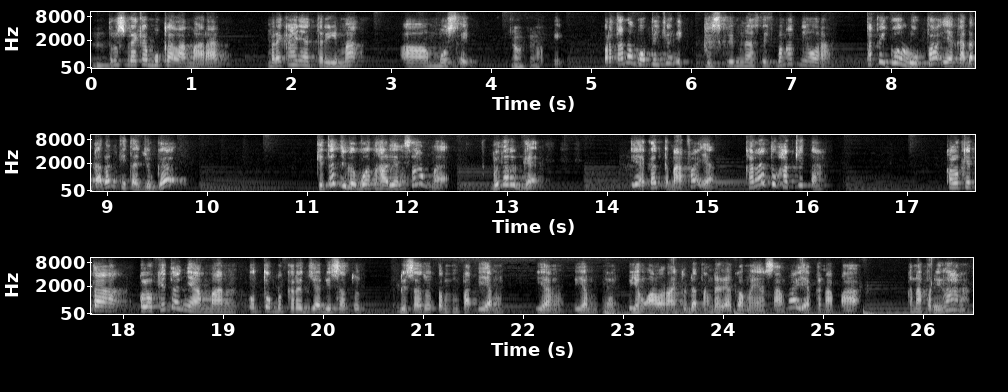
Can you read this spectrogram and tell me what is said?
Hmm. Terus mereka buka lamaran, mereka hanya terima uh, muslim. Oke. Okay. Okay. Pertama gue pikir, ih diskriminatif banget nih orang. Tapi gue lupa ya kadang-kadang kita juga kita juga buat hal yang sama. Benar gak? Iya kan kenapa ya? Karena itu hak kita. Kalau kita kalau kita nyaman untuk bekerja di satu di satu tempat yang yang yang yang orang itu datang dari agama yang sama ya kenapa kenapa dilarang?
